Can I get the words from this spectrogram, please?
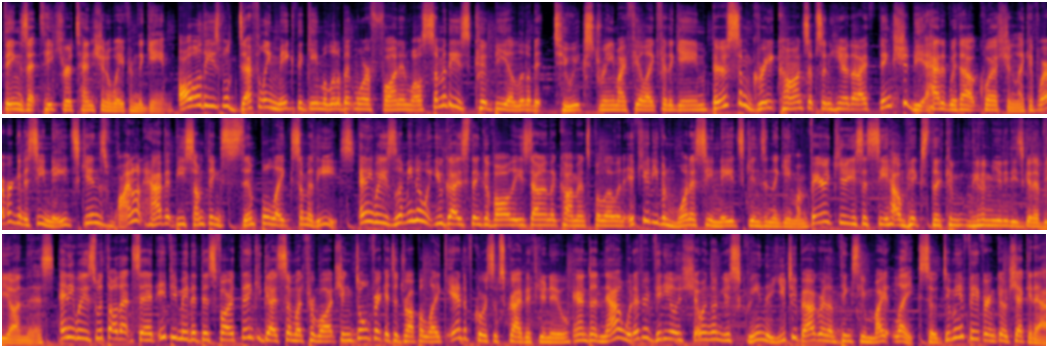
things that take your attention away from the game. All of these will definitely make the game a little bit more fun, and while some of these could be a little bit too extreme, I feel like, for the game, there's some great concepts in here that I think should be added without question. Like, if we're ever going to see nade skins, why not have it be something simple like some of these? Anyways, let me know what you guys think of all these down in the comments below, and if you'd even want to see nade skins in the game. I'm very curious to see how mixed the, com community is going to be on this. Anyways, with all that said, if you made it this far, thank you guys so much for watching. Don't forget to drop a like, and of course, subscribe if you're new. And uh, now, whatever video is showing on your screen, the YouTube algorithm thinks you might like, so do me a favor and go check it out.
